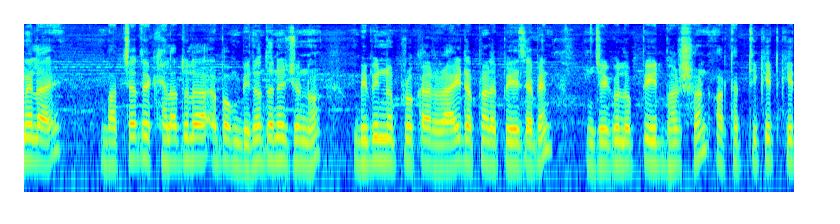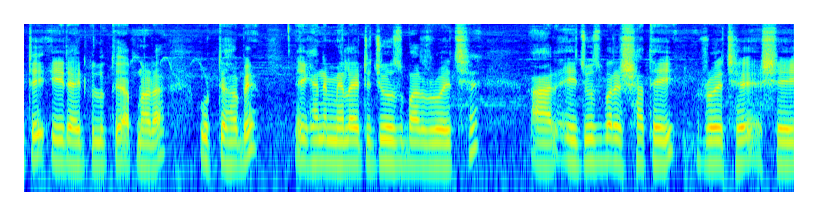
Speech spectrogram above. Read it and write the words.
মেলায় বাচ্চাদের খেলাধুলা এবং বিনোদনের জন্য বিভিন্ন প্রকার রাইড আপনারা পেয়ে যাবেন, যেগুলো পেইড ভার্সন, অর্থাৎ টিকিট কেটে এই রাইডগুলোতে আপনারা উঠতে হবে। এখানে মেলায় একটি জুস বার রয়েছে। আর এই জুস বারের সাথেই রয়েছে সেই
